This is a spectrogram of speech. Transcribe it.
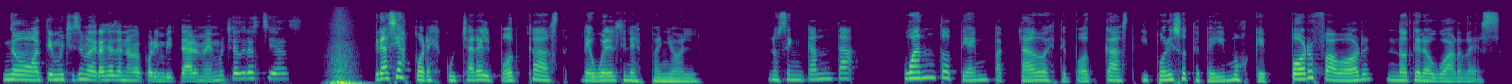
No, a ti muchísimas gracias de nuevo por invitarme. Muchas gracias. Gracias por escuchar el podcast de Wells en Español. Nos encanta cuánto te ha impactado este podcast y por eso te pedimos que por favor no te lo guardes.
